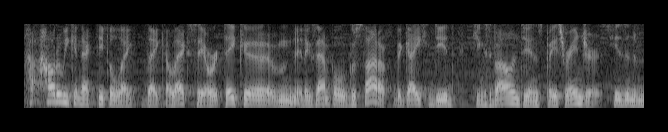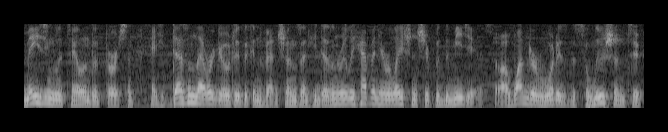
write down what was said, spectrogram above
how do we connect people like like Alexei or take um, an example Gusarov, the guy who did King's Bounty and Space Rangers. He's an amazingly talented person and he doesn't ever go to the conventions and he doesn't really have any relationship with the media. So I wonder what is the solution to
